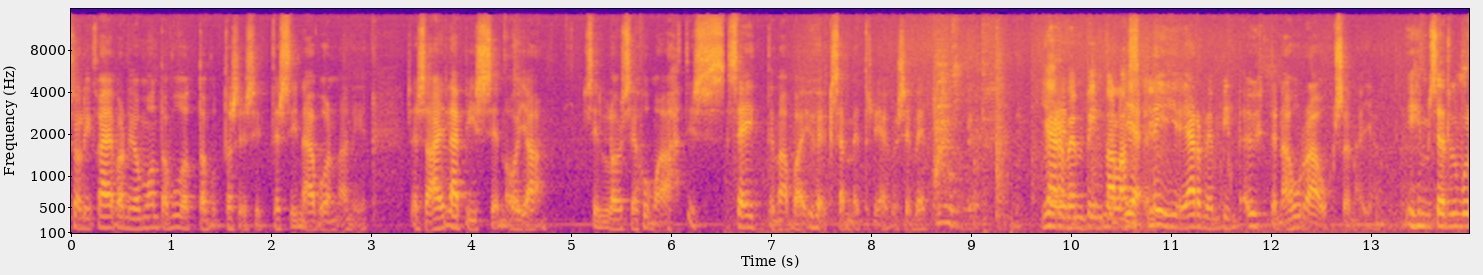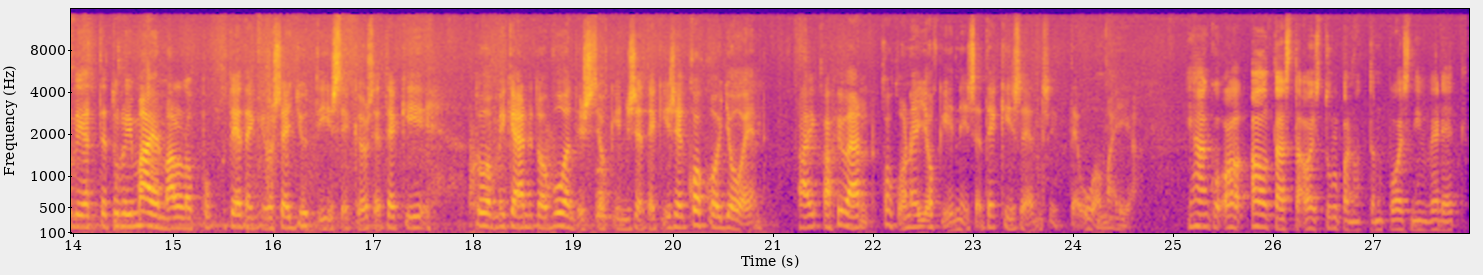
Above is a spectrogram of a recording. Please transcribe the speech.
se oli kaivannut jo monta vuotta, mutta se sitten sinä vuonna, niin se sai läpi sen ojan. Silloin se humahti seitsemän vai yhdeksän metriä, kun se veti. Järven pinta laski. Ja, niin, järven pinta yhtenä hurauksena. Ja ihmiset luuli, että tuli maailmanloppu. Tietenkin kun se jytisi, kun se teki, tuo mikä nyt on Vuontisjoki, niin se teki sen koko joen. Aika hyvän kokoinen joki, niin se teki sen sitten uoman. Ja... Ihan kuin al- altaasta olisi tulpanuttanut pois, niin vedet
